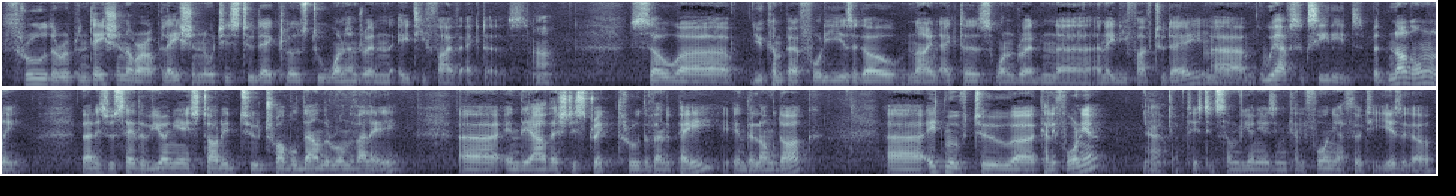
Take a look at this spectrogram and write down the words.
through the replantation of our appellation, which is today close to 185 hectares. Ah. So uh, you compare 40 years ago, 9 hectares, 185 today. Um, we have succeeded. But not only, that is to say, the Viognier started to travel down the Rhone Valley uh, in the Ardèche district through the Vendée in the Languedoc. Uh, it moved to uh, California. Yeah. I've tasted some Viogniers in California 30 years ago,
